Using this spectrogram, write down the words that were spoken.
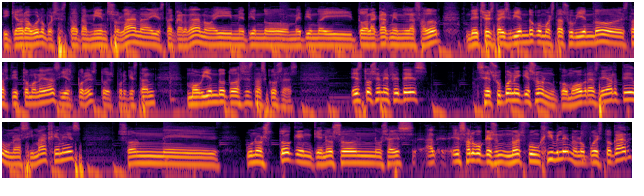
y que ahora bueno, pues está también Solana y está Cardano ahí metiendo metiendo ahí toda la carne en el asador. De hecho, estáis viendo cómo está subiendo estas criptomonedas y es por esto, es porque están moviendo todas estas cosas. Estos NFTs se supone que son como obras de arte, unas imágenes, son eh, unos tokens que no son, o sea, es, es algo que no es fungible, no lo puedes tocar,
